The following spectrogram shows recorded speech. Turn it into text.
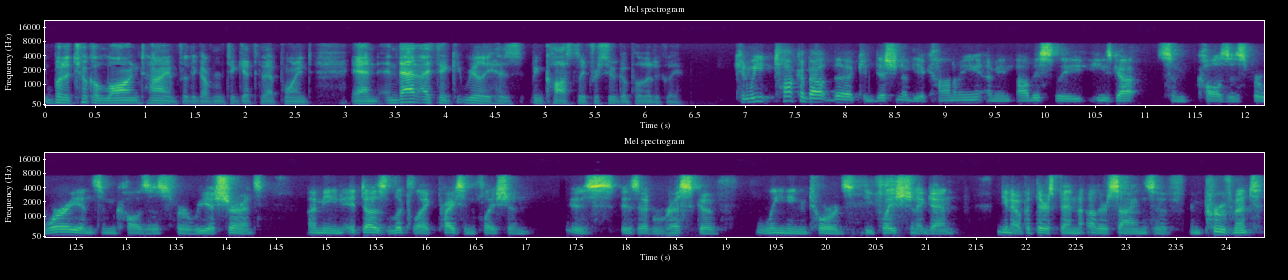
but it took a long time for the government to get to that point, and and that I think really has been costly for Suga politically. Can we talk about the condition of the economy? I mean, obviously he's got some causes for worry and some causes for reassurance. I mean, it does look like price inflation is is at risk of leaning towards deflation again. You know, but there's been other signs of improvement.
